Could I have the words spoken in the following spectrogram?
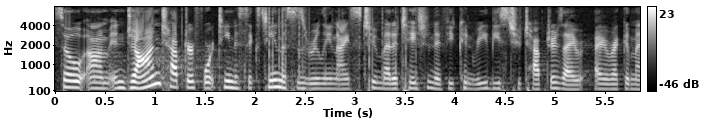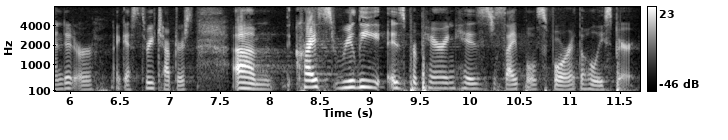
so um, in John chapter 14 to 16, this is really nice to meditation. If you can read these two chapters, I, I recommend it, or I guess three chapters. Um, Christ really is preparing his disciples for the Holy Spirit.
